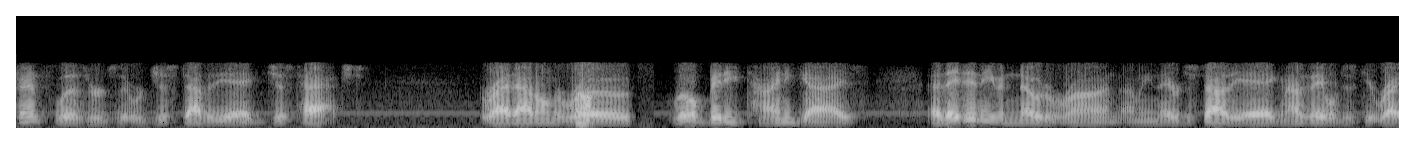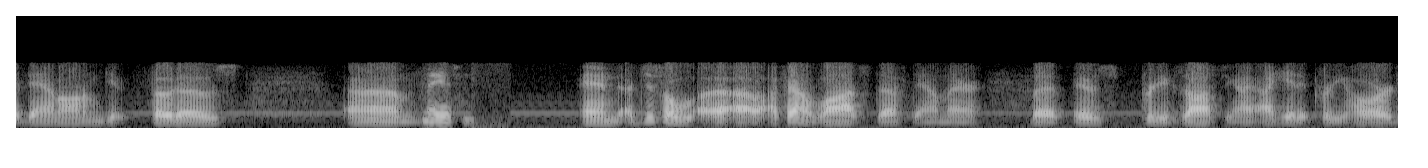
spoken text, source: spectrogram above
fence lizards that were just out of the egg, just hatched, right out on the road. Little bitty, tiny guys. Uh, they didn't even know to run. I mean, they were just out of the egg, and I was able to just get right down on them and get photos. Um, Amazing. and uh, just a, uh, I found a lot of stuff down there, but it was pretty exhausting. I, I hit it pretty hard,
